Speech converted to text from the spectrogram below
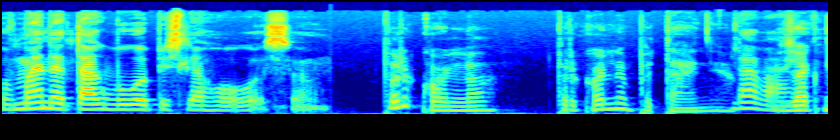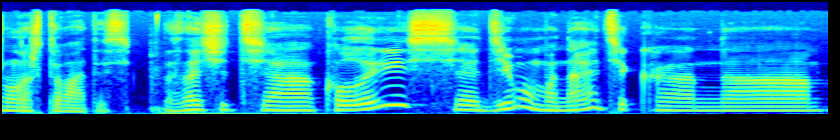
В мене так було після голосу. Прикольно. Прикольне питання. Давай. Як налаштуватись? Значить, колись Діма Монатік на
